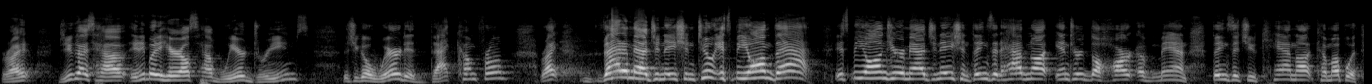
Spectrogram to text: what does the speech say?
right? Do you guys have, anybody here else have weird dreams? That you go, where did that come from? Right? That imagination too, it's beyond that. It's beyond your imagination, things that have not entered the heart of man, things that you cannot come up with.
